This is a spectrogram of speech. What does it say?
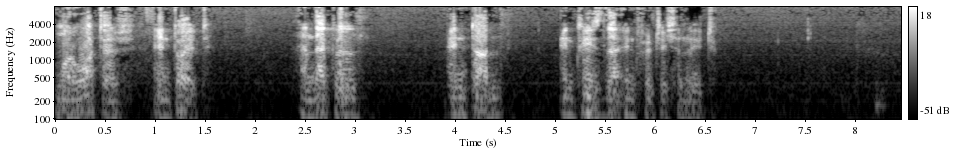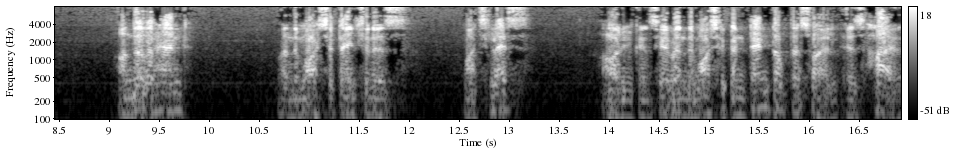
more water into it and that will in turn increase the infiltration rate. On the other hand, when the moisture tension is much less, or you can say when the moisture content of the soil is higher,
